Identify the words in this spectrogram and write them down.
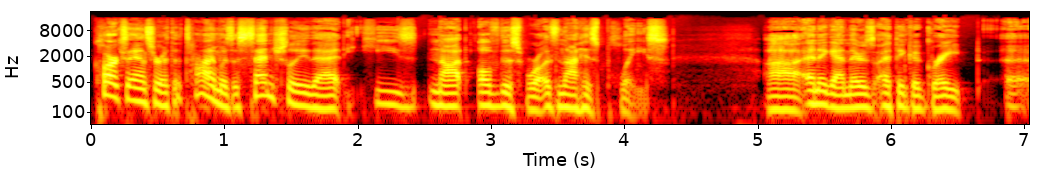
Clark's answer at the time was essentially that he's not of this world; it's not his place. Uh, and again, there's I think a great, uh,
